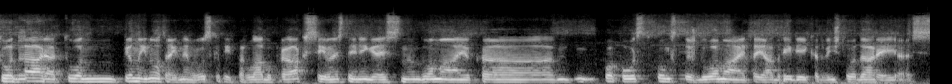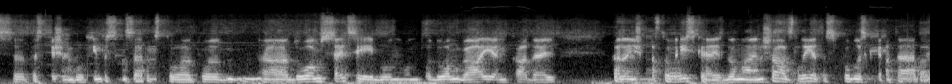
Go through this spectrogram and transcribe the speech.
to dara, to pilnīgi noteikti nevar uzskatīt par labu praksi. Es vienīgais nu, domāju, ka mm, ko Pūcis kungs tieši domāja tajā brīdī, kad viņš to darīja. Es, tas tiešām būtu interesanti saprast to, to uh, domu secību un, un to domu gājienu, kādēļ. Kad viņš pats to riskēja, es domāju, ka šādas lietas publiskajā tēlā,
